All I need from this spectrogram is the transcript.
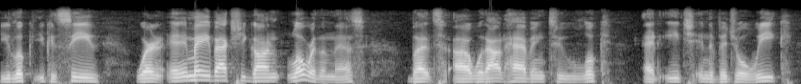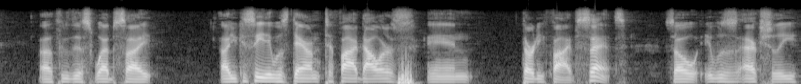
you look you can see where it may have actually gone lower than this, but uh, without having to look at each individual week uh, through this website, uh, you can see it was down to five dollars and 35 cents. So it was actually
